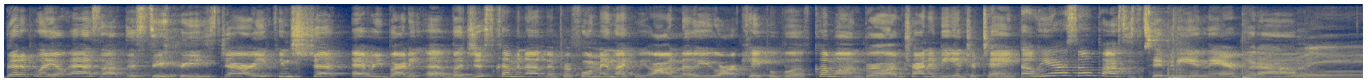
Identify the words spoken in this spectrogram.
Better play your ass off this series. JR, you can shut everybody up, but just coming up and performing like we all know you are capable of. Come on, bro. I'm trying to be entertained. So he has some positivity in there, but um Mm,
